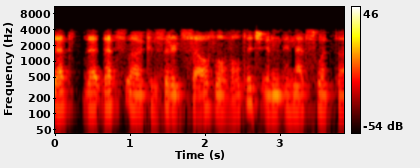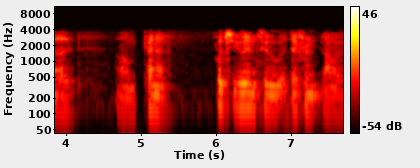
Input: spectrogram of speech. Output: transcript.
that that that's uh, considered SELV, low voltage, and and that's what uh, um, kind of puts you into a different uh,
